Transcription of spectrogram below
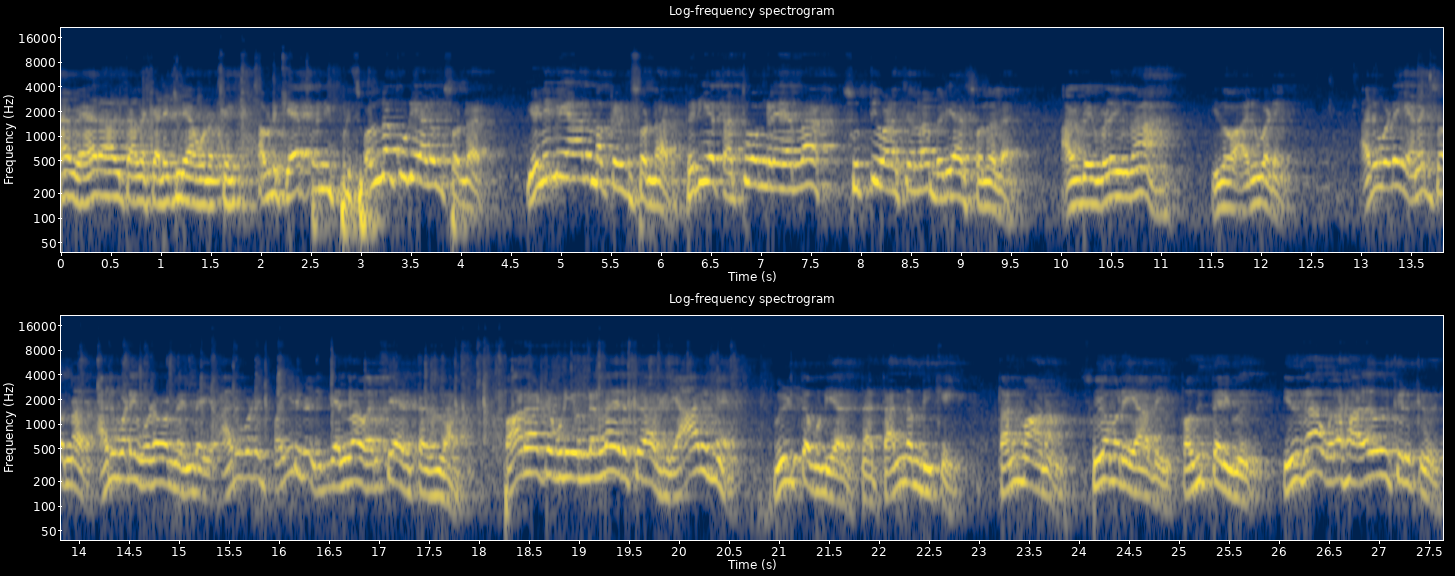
ஏன் வேறு ஆள் தலை கிடைக்கலையா உனக்கு? அப்படி கேட்பேன்னு இப்படி சொல்லக்கூடிய அளவுக்கு சொன்னார். எளிமையான மக்களுக்கு சொன்னார். பெரிய தத்துவங்களை எல்லாம் சுற்றி வளர்ச்சியெல்லாம் பெரியார் சொல்லலை. அதனுடைய விளைவு தான் இதோ அறுவடை. அறுவடை எனக்கு சொன்னார். அறுவடை உழவன் இல்லை. அறுவடை பயிர்கள் இங்கெல்லாம் வரிசையாக இருக்கிறதெல்லாம். பாராட்டக்கூடியவங்கள்லாம் இருக்கிறார்கள். யாருமே வீழ்த்த முடியாது. தன்னம்பிக்கை தன்மானம் சுயமரியாதை பகுத்தறிவு இதுதான் உலக அளவுக்கு இருக்குது.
